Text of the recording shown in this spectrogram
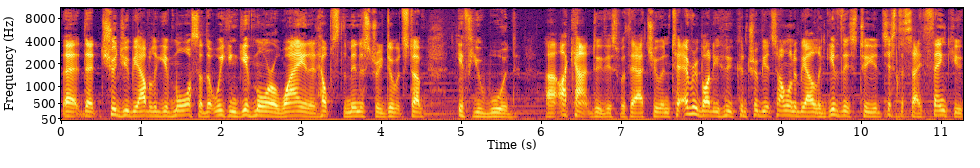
that, that should you be able to give more so that we can give more away and it helps the ministry do its stuff, if you would. Uh, I can't do this without you. And to everybody who contributes, I want to be able to give this to you just to say thank you.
